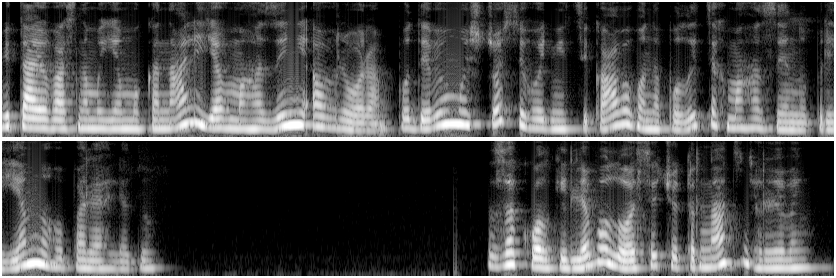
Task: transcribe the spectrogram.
Вітаю вас на моєму каналі. Я в магазині Аврора. Подивимось, що сьогодні цікавого на полицях магазину. Приємного перегляду. Заколки для волосся 14 гривень.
